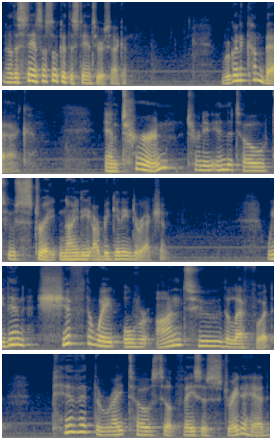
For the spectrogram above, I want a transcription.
Now the stance, let's look at the stance here a second. We're going to come back and turn, turning in the toe to straight, 90, our beginning direction. We then shift the weight over onto the left foot, pivot the right toe so it faces straight ahead,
